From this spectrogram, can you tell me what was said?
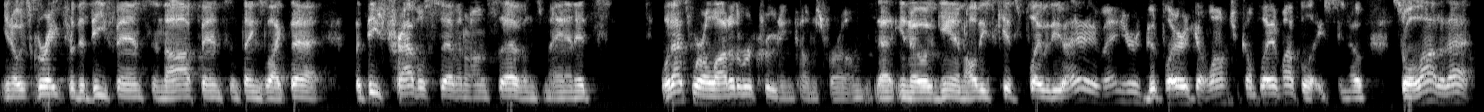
you know, it's great for the defense and the offense and things like that. But these travel seven on sevens, man, it's well, that's where a lot of the recruiting comes from. That you know, again, all these kids play with you. Hey, man, you're a good player. Why don't you come play at my place? You know, so a lot of that,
